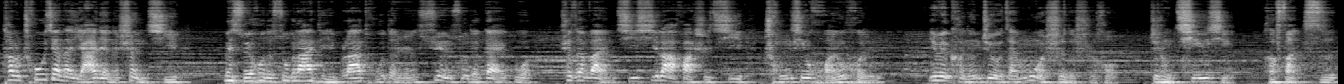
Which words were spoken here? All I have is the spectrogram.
他们出现在雅典的盛期，被随后的苏格拉底、柏拉图等人迅速的盖过，却在晚期希腊化时期重新还魂。因为可能只有在末世的时候，这种清醒和反思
